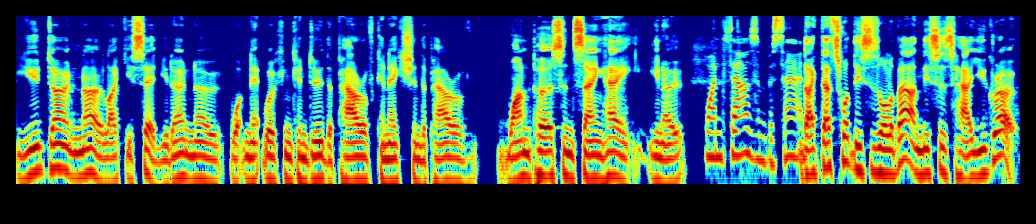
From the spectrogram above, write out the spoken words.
you don't know, like you said, you don't know what networking can do, the power of connection, the power of one person saying, hey, you know, 1000%. like that's what this is all about. And this is how you grow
